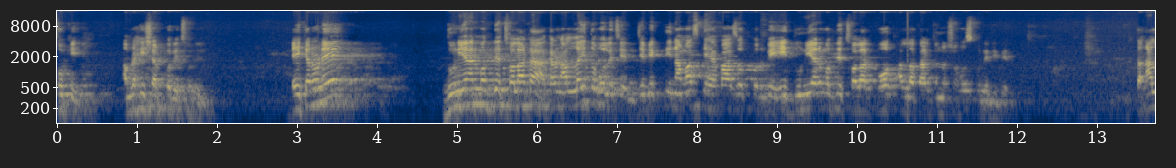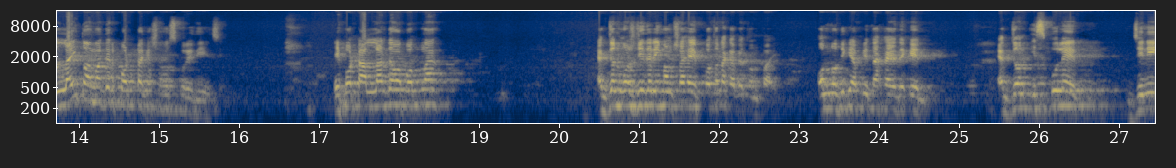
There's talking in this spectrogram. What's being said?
ফকির। আমরা হিসাব করে চলি। এই কারণে দুনিয়ার মধ্যে চলাটা, কারণ আল্লাহই তো বলেছেন যে ব্যক্তি নামাজকে হেফাজত করবে, এই দুনিয়ার মধ্যে চলার পথ আল্লাহ তার জন্য সহজ করে দিবেন। তা আল্লাহই তো আমাদের পথটাকে সহজ করে দিয়েছে। এই পথটা আল্লাহর দেওয়া পথ না। একজন মসজিদের ইমাম সাহেব কত টাকা বেতন পায়? অন্যদিকে আপনি তাকায় দেখেন একজন স্কুলের যিনি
